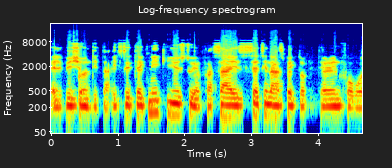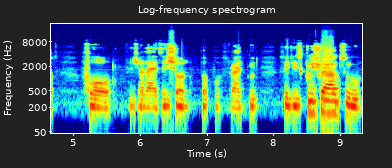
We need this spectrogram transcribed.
elevation data. It's a technique used to emphasize certain aspects of the terrain for what for visualization purpose, right? Good. So it is crucial to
